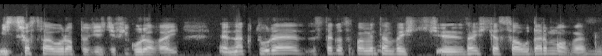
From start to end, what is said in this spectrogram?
Mistrzostwa Europy w jeździe figurowej, na które z tego co pamiętam wejść, wejścia są darmowe. W,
